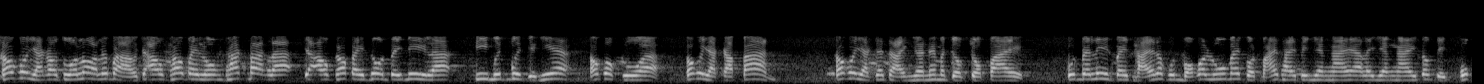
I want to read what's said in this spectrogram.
เขาก็อยากเอาตัวรอดหรือเปล่า จะเอาเขาไปโรงพักบ้างละ จะเอาเขาไปโน่นไปนี่ละ ที่มืดๆอย่างเงี้ยเขาก็กลัวเขาก็อยากกลับบ้านเขาก็อยากจะจ่ายเงินให้มันจบๆไป คุณไปรีดไปไถแล้วคุณบอกว่ารู้ไหมกฎหมายไทยเป็นยังไง อะไรยังไงต้องติดคุก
